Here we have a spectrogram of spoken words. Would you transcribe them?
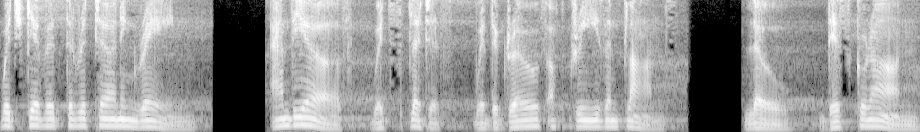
which giveth the returning rain, and the earth which splitteth with the growth of trees and plants. Lo, this Quran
